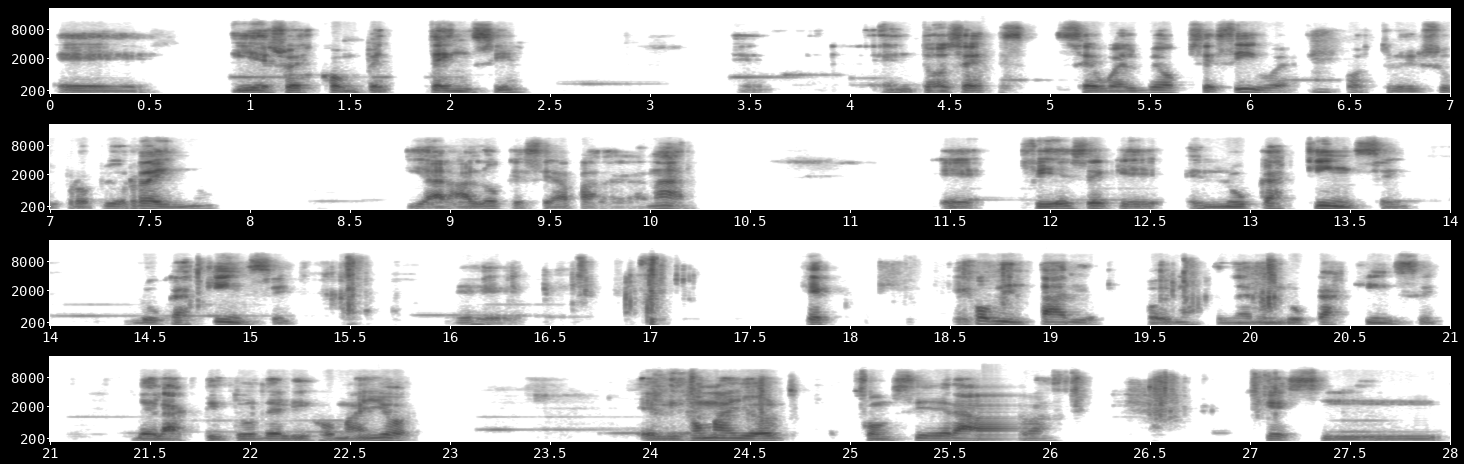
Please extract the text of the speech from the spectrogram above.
Eh, y eso es competencia entonces se vuelve obsesivo en construir su propio reino y hará lo que sea para ganar. Eh, fíjese que en Lucas 15, Lucas 15, eh, ¿qué, ¿qué comentario podemos tener en Lucas 15 de la actitud del hijo mayor? El hijo mayor consideraba que si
